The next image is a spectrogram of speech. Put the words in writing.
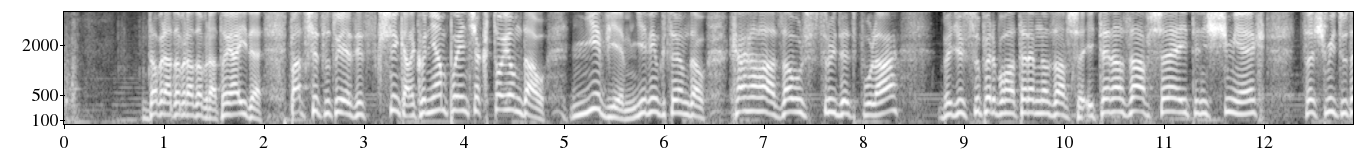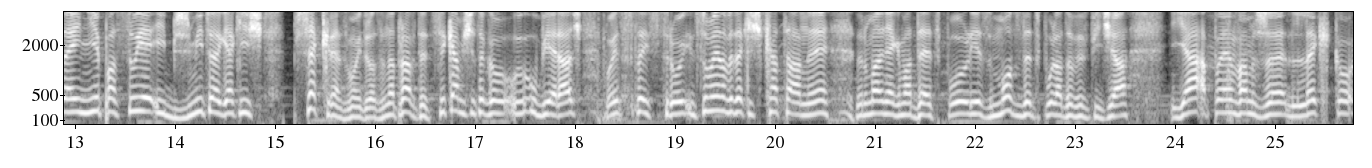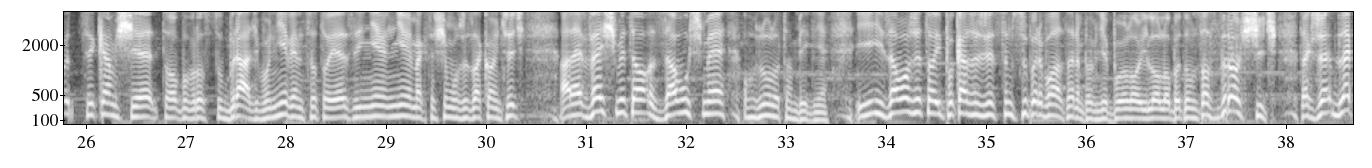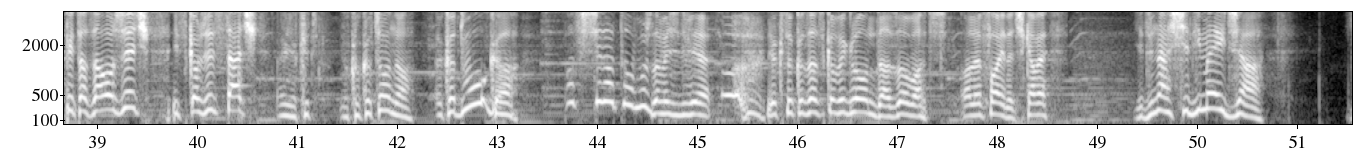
Dobra, dobra, dobra, to ja idę. Patrzcie co tu jest, jest skrzynka, tylko nie mam pojęcia kto ją dał. Nie wiem, nie wiem kto ją dał. Ha, ha, ha, załóż strój Deadpoola, będziesz super bohaterem na zawsze. I te na zawsze, i ten śmiech, coś mi tutaj nie pasuje i brzmi to jak jakiś przekręt, moi drodzy. Naprawdę, cykam się tego ubierać, bo jest tutaj strój i w sumie nawet jakieś katany, normalnie jak ma Deadpool, jest moc Deadpoola do wypicia. Ja powiem wam, że lekko cykam się to po prostu brać, bo nie wiem co to jest i nie, nie wiem jak to się może zakończyć, ale weźmy to, załóżmy... O, Lolo tam biegnie. I, I założę to i pokażę, że jestem super bohaterem. Pewnie Bolo i Lolo będą zazdrościć. Także lepiej to założyć i skorzystać. Ej, jakie, jaka katana, jaka długa. Patrzcie na to, można mieć dwie. Jak to kozacko wygląda, zobacz. Ale fajne, ciekawe. 11 damage'a.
